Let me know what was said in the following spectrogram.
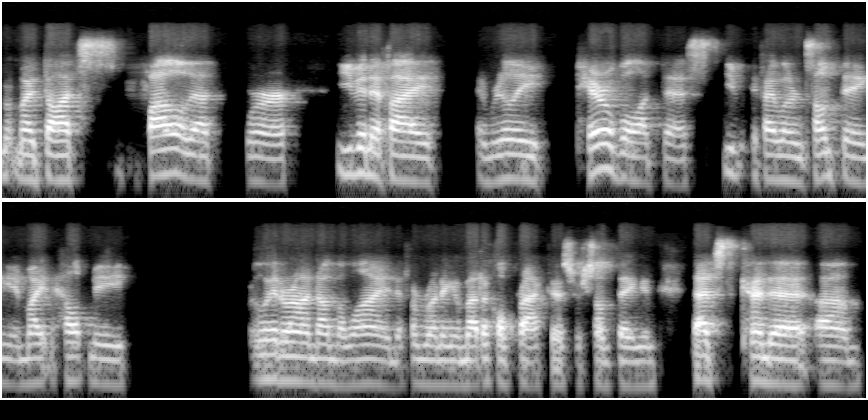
my thoughts follow that were even if I am really terrible at this, if I learn something, it might help me later on down the line if I'm running a medical practice or something. And that's kind of um,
